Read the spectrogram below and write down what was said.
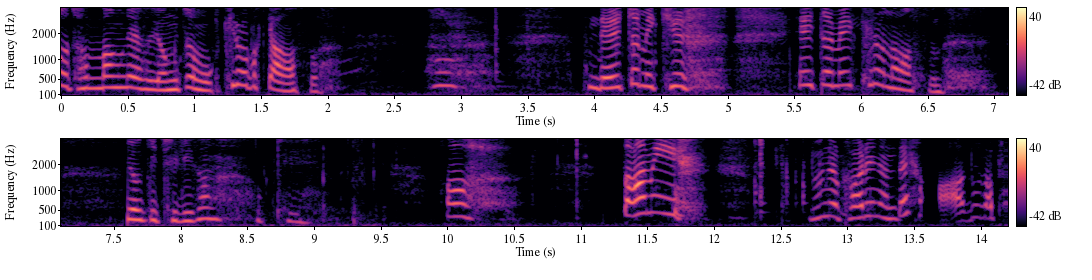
수도 전망대에서 0.5km밖에 안 왔어. 하, 근데 1.2km, 1.1km 남았음. 여기 지리산? 오케이. 아, 땀이 눈을 가리는데? 아, 눈 아파.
